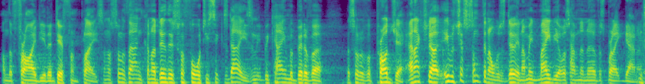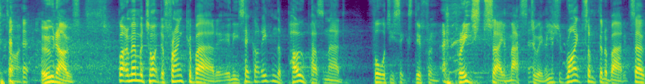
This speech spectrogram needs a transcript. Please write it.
on the Friday at a different place. And I sort of thought, can I do this for 46 days? And it became a bit of a, a sort of a project. And actually, I, it was just something I was doing. I mean, maybe I was having a nervous breakdown at the time. Who knows? But I remember talking to Frank about it. And he said, God, even the Pope hasn't had 46 different priests say Mass to him. You should write something about it. So,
